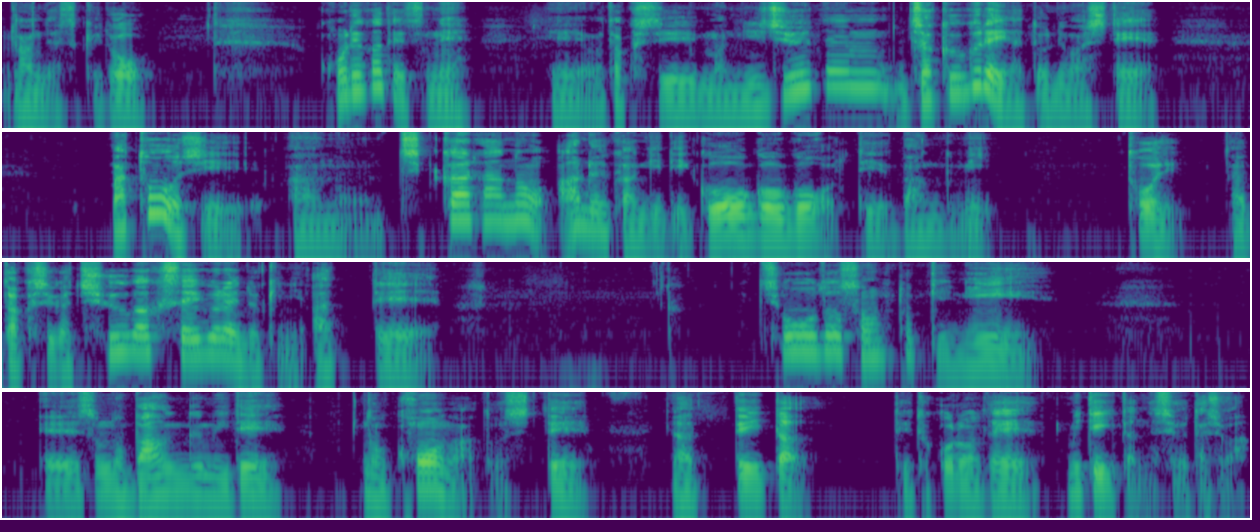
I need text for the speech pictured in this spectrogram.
なんですけど、これがですね、えー、私、まあ、20年弱ぐらいやっておりまして、まあ、当時、あの、力のある限り555っていう番組、当時、私が中学生ぐらいの時にあって、ちょうどその時に、えー、その番組でのコーナーとしてやっていたっていうところで見ていたんですよ、私は。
